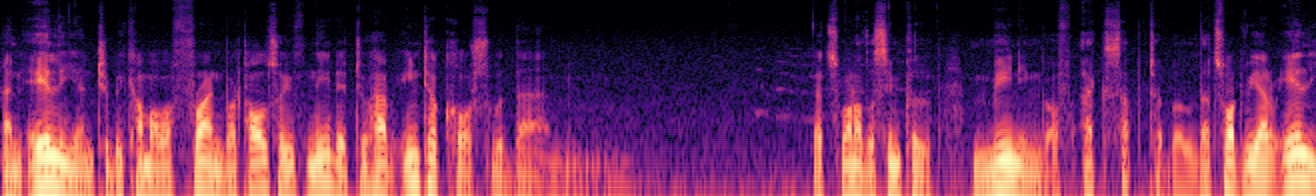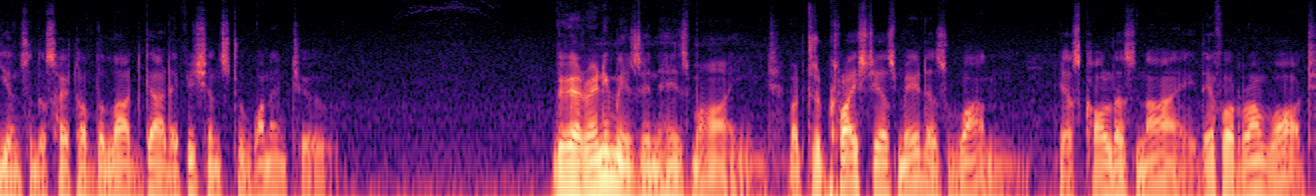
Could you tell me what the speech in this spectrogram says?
an alien to become our friend, but also, if needed, to have intercourse with them. That's one of the simple meaning of acceptable. That's what we are aliens in the sight of the Lord God, Ephesians 2 1 and 2. We were enemies in his mind, but through Christ he has made us one. He has called us nigh. Therefore, run what?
